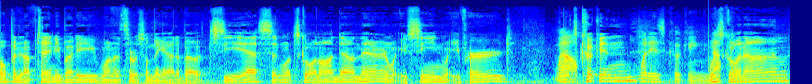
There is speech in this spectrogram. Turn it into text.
open it up to anybody want to throw something out about CES and what's going on down there and what you've seen, what you've heard, Well, what's cooking, What is cooking? what's Nothing. going on.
